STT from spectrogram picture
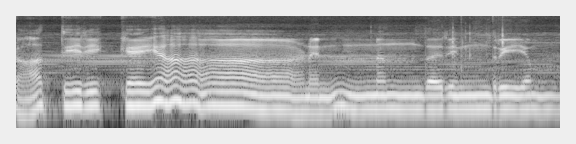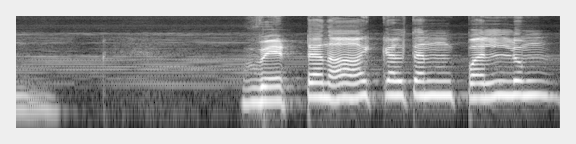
കാത്തിരിക്കയാണെന്നന്തരിന്ദ്രിയം. വെട്ടനായ്ക്കൾ തൻ പല്ലും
